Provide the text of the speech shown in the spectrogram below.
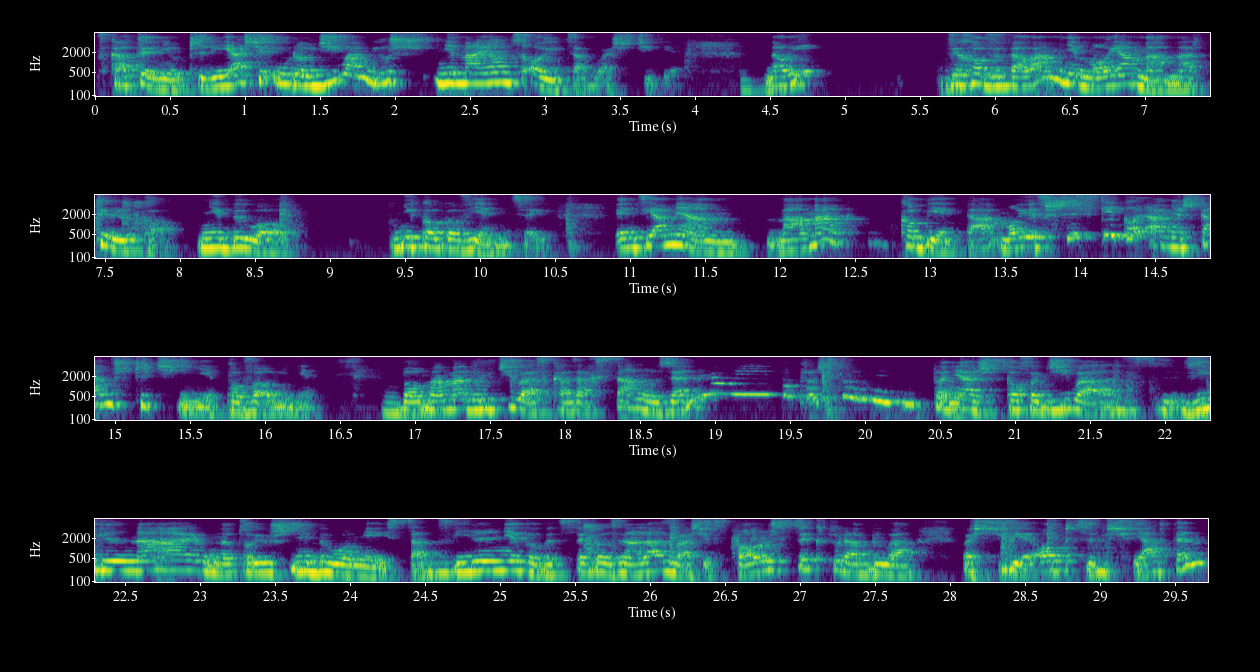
w Katyniu. Czyli ja się urodziłam już nie mając ojca właściwie. No i wychowywała mnie moja mama tylko. Nie było nikogo więcej. Więc ja miałam mama, kobieta, moje wszystkie, a mieszkałam w Szczecinie po wojnie, bo mama wróciła z Kazachstanu ze mną i po prostu, ponieważ pochodziła z Wilna, no to już nie było miejsca w Wilnie, wobec tego znalazła się w Polsce, która była właściwie obcym światem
